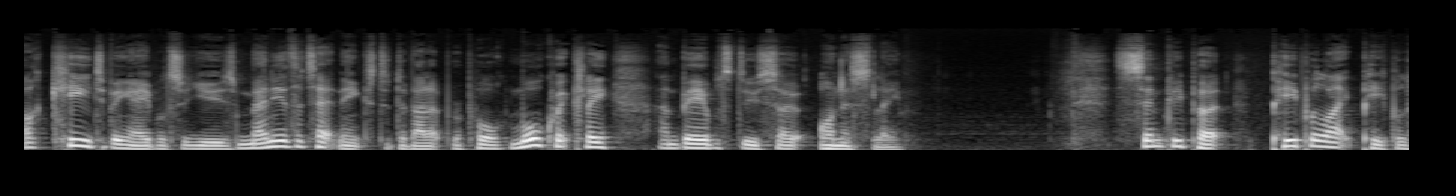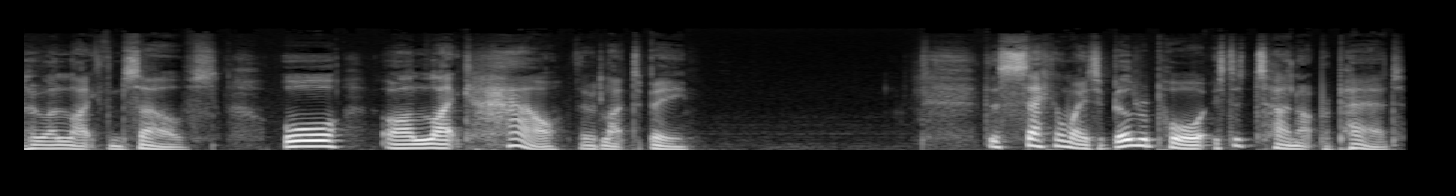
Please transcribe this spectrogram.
are key to being able to use many of the techniques to develop rapport more quickly and be able to do so honestly. Simply put, people like people who are like themselves, or are like how they would like to be. The second way to build rapport is to turn up prepared.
